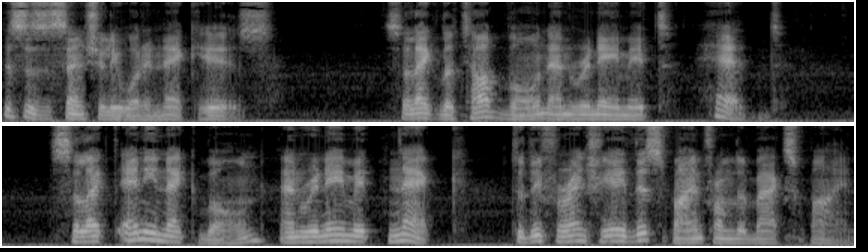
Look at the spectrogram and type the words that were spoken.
This is essentially what a neck is. Select the top bone and rename it head. Select any neck bone and rename it neck to differentiate this spine from the back spine.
